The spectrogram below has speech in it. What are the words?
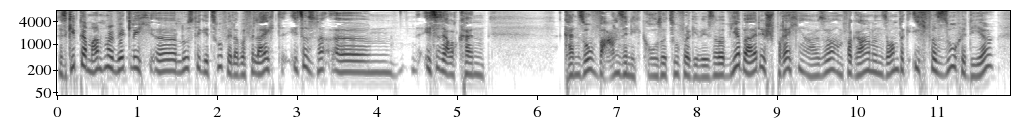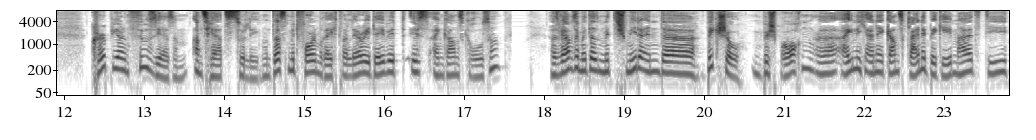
Es gibt ja manchmal wirklich äh, lustige Zufälle, aber vielleicht ist es, ähm, ist es ja auch kein, kein so wahnsinnig großer Zufall gewesen. Aber wir beide sprechen also am vergangenen Sonntag. Ich versuche dir Curb Your Enthusiasm ans Herz zu legen. Und das mit vollem Recht, weil Larry David ist ein ganz großer. Also wir haben es ja mit, mit Schmieder in der Big Show besprochen. Äh, eigentlich eine ganz kleine Begebenheit, die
